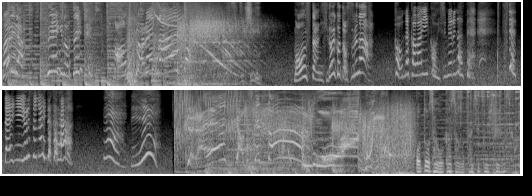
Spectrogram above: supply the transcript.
我ら正義の戦士モンストレナイトモンスターにひどいことをするな。こんな可愛い子をいじめるなんて絶対に許さないんだから。ラブくらえ直接と。お父さんお母さんを大切にしていますか？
